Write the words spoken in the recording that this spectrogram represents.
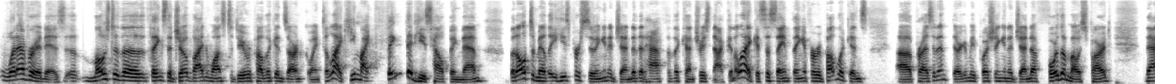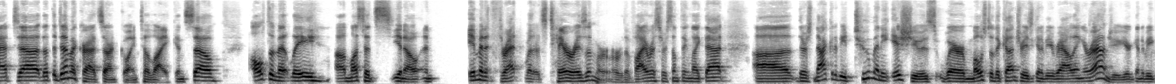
whatever it is, uh, most of the things that Joe Biden wants to do, Republicans aren't going to like. He might think that he's helping them, but ultimately he's pursuing an agenda that half of the country is not going to like. It's the same thing if a Republicans uh, president, they're going to be pushing an agenda for the most part that uh, that the Democrats aren't going to like. And so ultimately, unless it's you know an imminent threat, whether it's terrorism or, or, the virus or something like that, uh, there's not going to be too many issues where most of the country is going to be rallying around you. You're going to be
